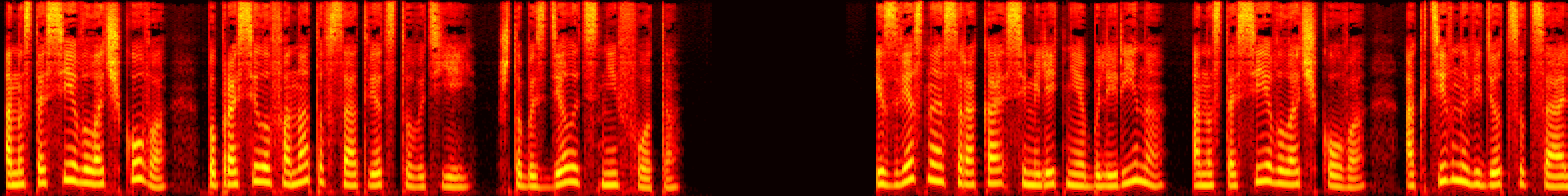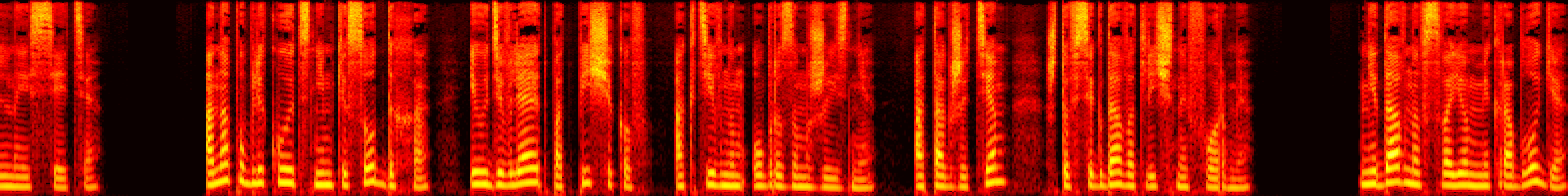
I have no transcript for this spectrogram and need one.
Анастасия Волочкова попросила фанатов соответствовать ей, чтобы сделать с ней фото. Известная 47-летняя балерина Анастасия Волочкова активно ведет социальные сети. Она публикует снимки с отдыха и удивляет подписчиков активным образом жизни, а также тем, что всегда в отличной форме. Недавно в своем микроблоге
